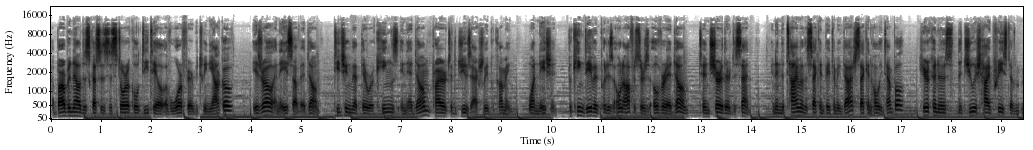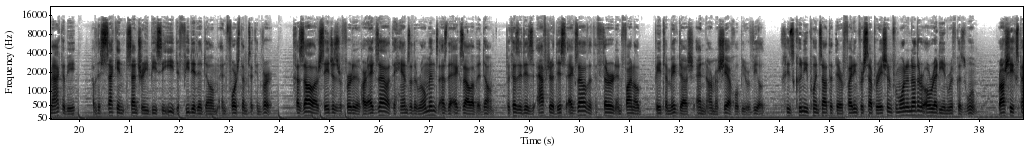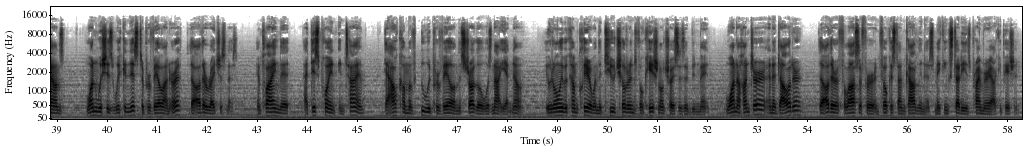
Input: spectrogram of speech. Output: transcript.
Abarbanel discusses historical detail of warfare between Yaakov Israel and Esav Edom, teaching that there were kings in Edom prior to the Jews actually becoming one nation. But King David put his own officers over Edom to ensure their descent. And in the time of the second Beit HaMikdash, second Holy Temple, Hyrcanus, the Jewish high priest of Maccabee of the second century BCE, defeated Edom and forced them to convert. Chazal, our sages, refer to our exile at the hands of the Romans as the exile of Edom, because it is after this exile that the third and final Beit HaMikdash and our Mashiach will be revealed. Chizkuni points out that they are fighting for separation from one another already in Rivka's womb. Rashi expounds, one wishes wickedness to prevail on earth, the other righteousness, implying that at this point in time, the outcome of who would prevail in the struggle was not yet known. It would only become clear when the two children's vocational choices had been made one a hunter and idolater, the other a philosopher and focused on godliness, making study his primary occupation.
